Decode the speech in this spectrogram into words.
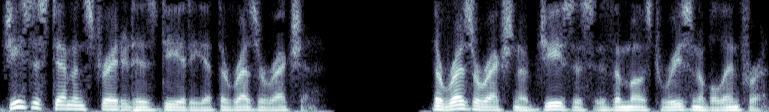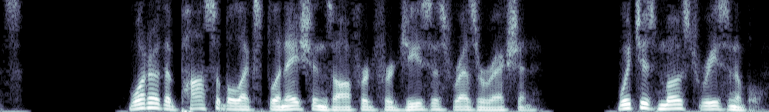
Jesus demonstrated his deity at the resurrection. The resurrection of Jesus is the most reasonable inference. What are the possible explanations offered for Jesus' resurrection? Which is most reasonable?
